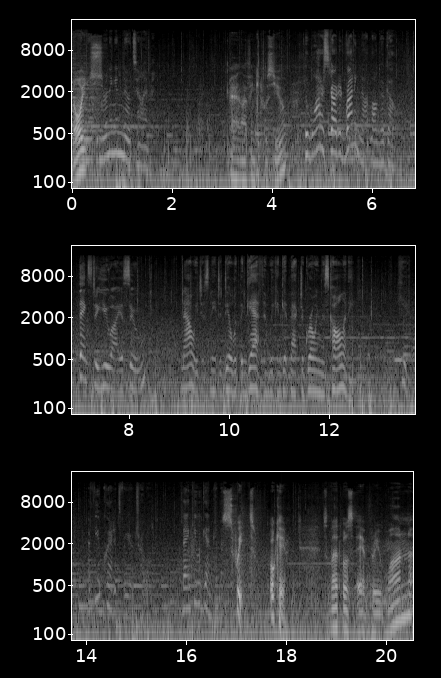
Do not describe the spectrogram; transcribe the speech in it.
Nice. Running in no time. And I think it was you. The water started running not long ago. Thanks to you, I assume. Now we just need to deal with the Geth and we can get back to growing this colony. Here, a few credits for your trouble. Thank you again, Commander. Sweet. Okay. So that was everyone.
